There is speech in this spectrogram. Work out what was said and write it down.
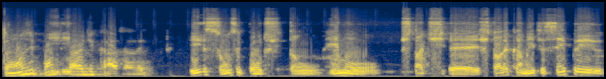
São 11 pontos e, fora de casa, né? Isso, 11 pontos. Então, Remo, é, historicamente, sempre,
